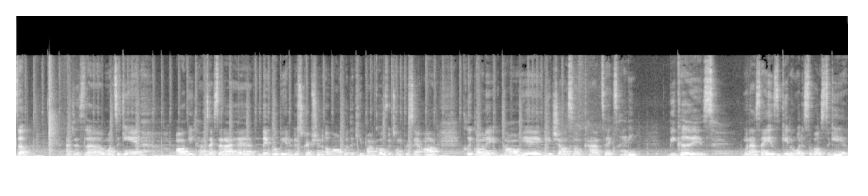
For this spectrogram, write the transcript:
So, I just, uh, once again, all the contacts that I have, they will be in the description along with the coupon code for 20% off click on it go ahead get y'all some contacts honey. Because when I say it's giving what it's supposed to give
